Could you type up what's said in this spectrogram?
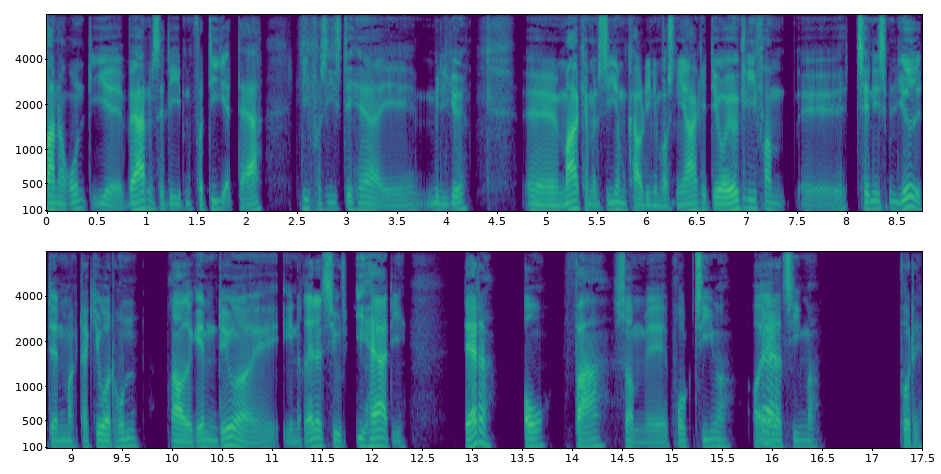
render rundt i øh, verdenseliten, fordi at der er lige præcis det her øh, miljø. Øh, meget kan man sige om Karoline Wozniacki. Det var jo ikke ligefrem øh, tennismiljøet i Danmark, der gjorde, at hun bragede igennem. Det var øh, en relativt ihærdig datter og far, som øh, brugte timer og ja. timer på det.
